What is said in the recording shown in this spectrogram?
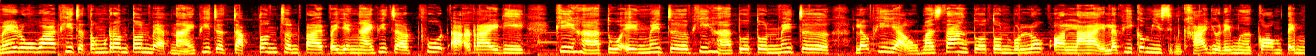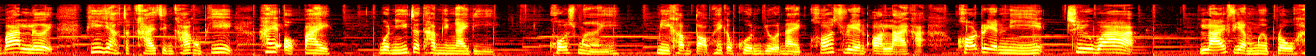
ไม่รู้ว่าพี่จะต้องเริ่มต้นแบบไหน พี่จะจับต้นชนปลายไปยังไง พี่จะพูดอะไรดี พี่หาตัวเองไม่เจอ พี่หาตัวตนไม่เจอ แล้วพี่อยากออกมาสร้างตัวตนบนโลกออนไลน์ และพี่ก็มีสินค้าอยู่ในมือกองเต็มบ้านเลย พี่อยากจะขายสินค้าของพี่ให้ออกไป วันนี้จะทำยังไงดี โค้ชเหมยมีคำตอบให้กับคุณอยู่ในคอร์สเรียนออนไลน์ค่ะ คอร์สเรียนนี้ชื่อว่าไลฟ์อย่างมือโปรไฮ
